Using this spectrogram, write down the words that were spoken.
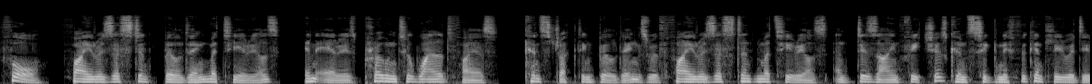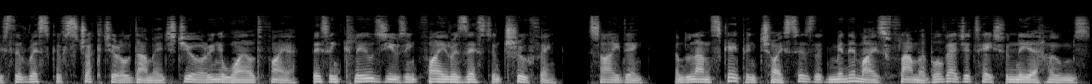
4. Fire-resistant building materials. In areas prone to wildfires, Constructing buildings with fire-resistant materials and design features can significantly reduce the risk of structural damage during a wildfire. This includes using fire-resistant roofing, siding, and landscaping choices that minimize flammable vegetation near homes.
